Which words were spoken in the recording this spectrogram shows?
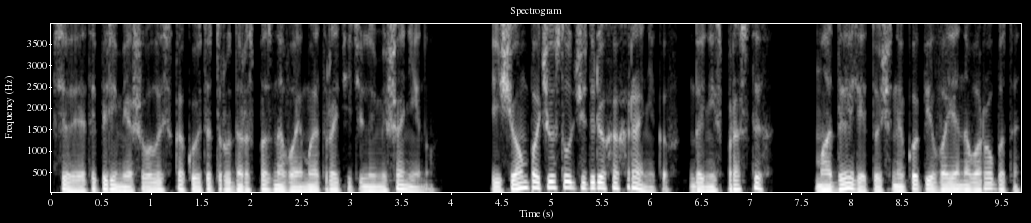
Все это перемешивалось в какую-то труднораспознаваемую отвратительную мешанину. Еще он почувствовал четырех охранников, да не из простых. Модели, точные копии военного робота,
